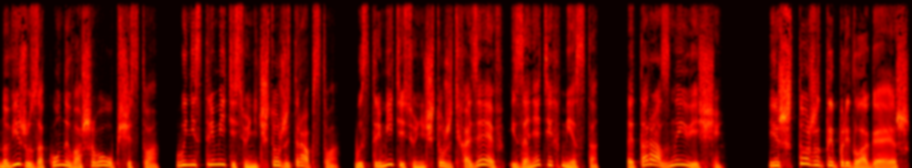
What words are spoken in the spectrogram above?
но вижу законы вашего общества. Вы не стремитесь уничтожить рабство. Вы стремитесь уничтожить хозяев и занять их место. Это разные вещи. И что же ты предлагаешь?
